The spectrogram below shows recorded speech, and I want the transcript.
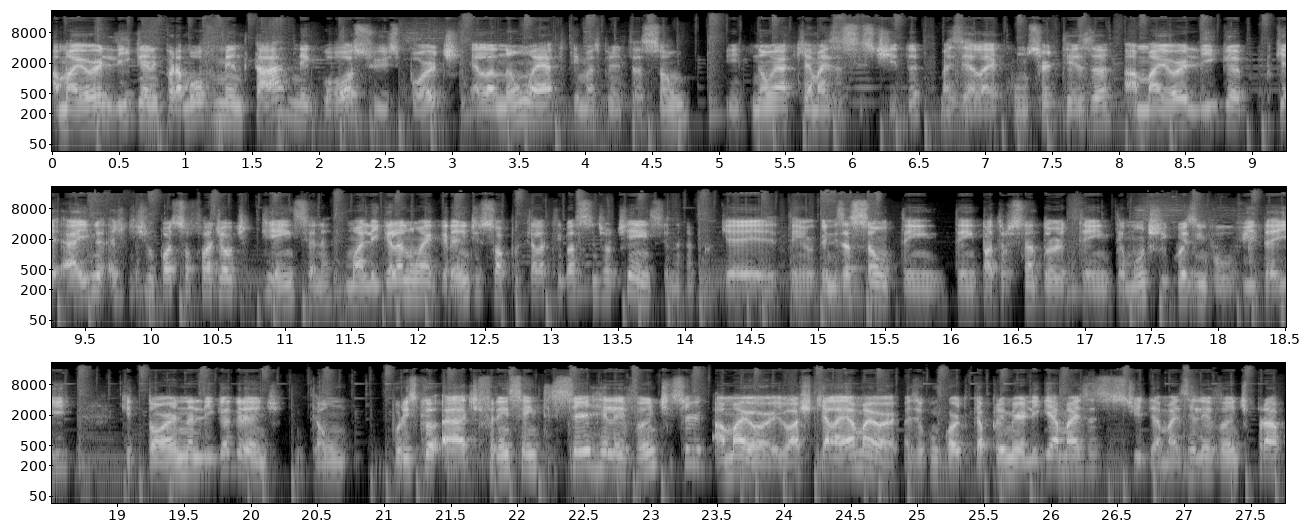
a maior liga para movimentar negócio e esporte. Ela não é a que tem mais penetração e não é a que é mais assistida, mas ela é com certeza a maior liga, porque aí a gente não pode só falar de audiência, né? Uma liga ela não é grande só porque ela tem bastante audiência, né? Porque tem organização, tem, tem patrocinador, tem, tem um monte de coisa envolvida aí que torna a liga grande. Então, por isso que eu- a diferença é entre ser relevante e ser a maior. Eu acho que ela é a maior, mas eu concordo que a Premier League é a mais assistida, é a mais relevante para a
